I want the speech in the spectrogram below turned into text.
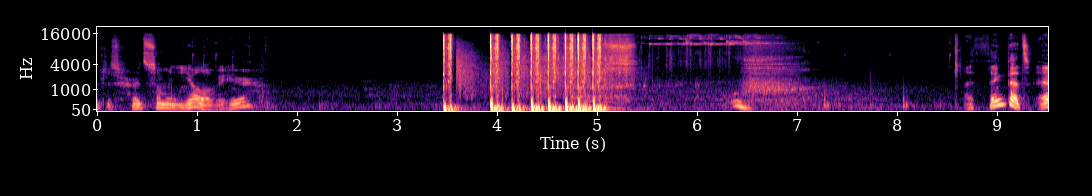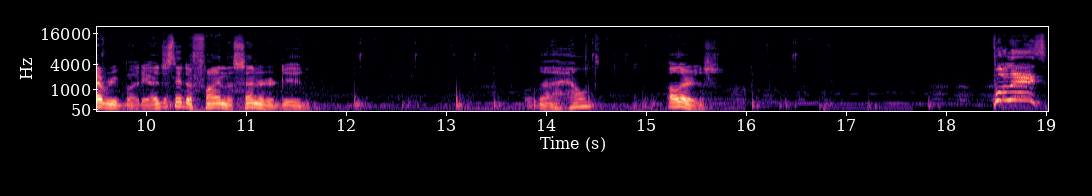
I just heard someone yell over here. Oof. I think that's everybody. I just need to find the senator dude. Where the hell? Oh, there it is. Police,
